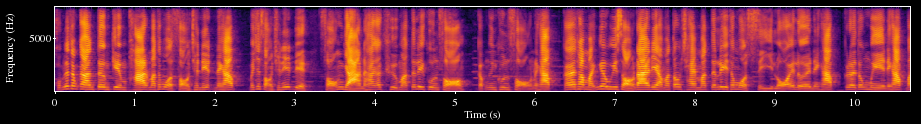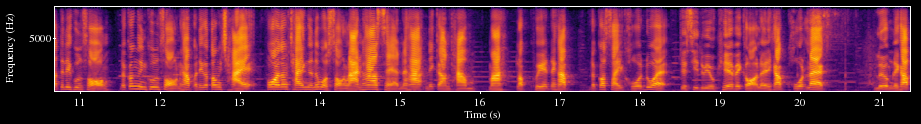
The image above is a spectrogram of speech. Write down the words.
ผมได้ทำการเติมเกมพาร์ทมาทั้งหมด 2 ชนิดนะครับไม่ใช่ 2 ชนิดดิสองอย่างนะฮะก็คือมัตเตอรี่คูณ 2 กับเงินคูณ2นะครับการจะทำหมัดเงี้ย V2 ได้เนี่ยมันต้องใช้มัตเตอรี่ทั้งหมด 400 เลยนะครับก็เลยต้องมีนะครับมัตเตอรี่คูณ 2 แล้วก็เงินคูณ2นะครับอันนี้ก็ต้องใช้เพราะว่าต้องใช้เงินทั้งหมด2ล้าน5แสนนะฮะในการทำมารับเควสนะครับแล้วก็ใส่โค้ดด้วย JCWK ไปก่อนเลยนะครับโค้ดแรกเริ่มเลยครับ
